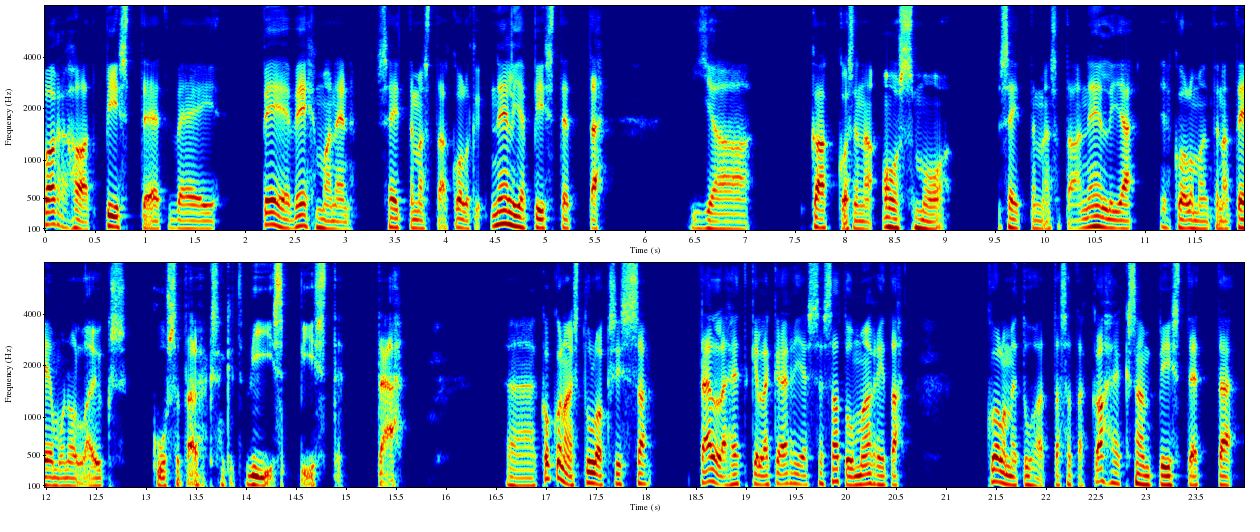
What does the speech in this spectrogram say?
parhaat pisteet vei P. Vehmanen 734 pistettä ja kakkosena Osmo 704 ja kolmantena Teemu 01 695 pistettä. Kokonaistuloksissa tällä hetkellä kärjessä Satu Marita 3108 pistettä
